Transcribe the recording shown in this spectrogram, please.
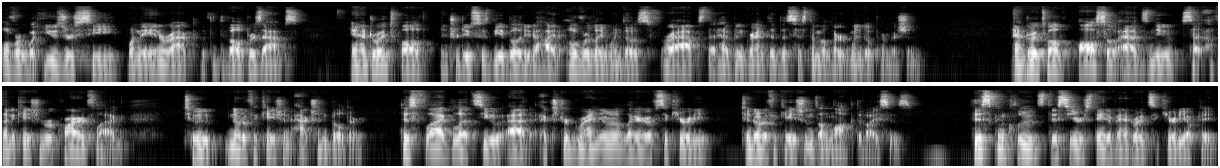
over what users see when they interact with the developer's apps, Android 12 introduces the ability to hide overlay windows for apps that have been granted the system alert window permission. Android 12 also adds new set authentication required flag to notification action builder. This flag lets you add extra granular layer of security to notifications on locked devices. This concludes this year's State of Android Security Update.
